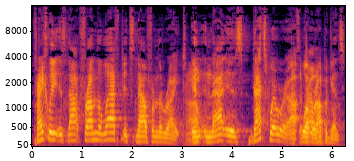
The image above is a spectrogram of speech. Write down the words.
frankly, is not from the left; it's now from the right, and, and that is that's where we're That's up, a what we're problem. up against.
